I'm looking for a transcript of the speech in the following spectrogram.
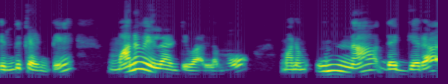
ఎందుకంటే మనం ఎలాంటి వాళ్ళమో మనం ఉన్న దగ్గర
